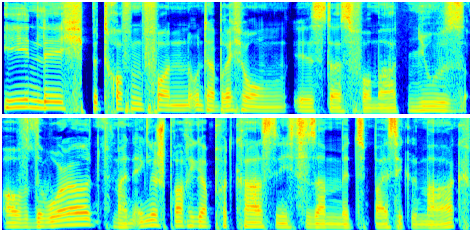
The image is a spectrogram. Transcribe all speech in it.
Ähnlich betroffen von Unterbrechungen ist das Format News of the World, mein englischsprachiger Podcast, den ich zusammen mit Bicycle Mark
